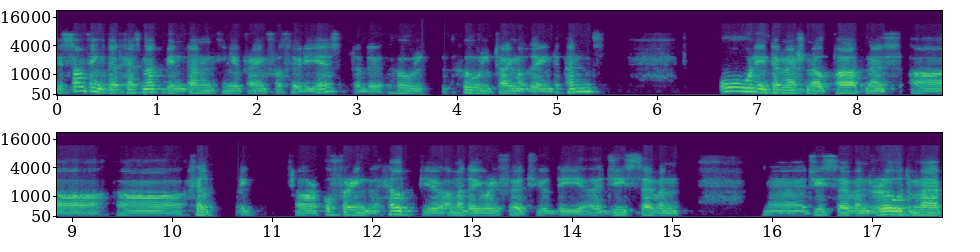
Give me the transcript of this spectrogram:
is something that has not been done in Ukraine for 30 years, for the whole, whole time of their independence. All international partners are, are helping, are offering help. You, Amanda, you referred to the uh, G7 uh, G7 roadmap,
